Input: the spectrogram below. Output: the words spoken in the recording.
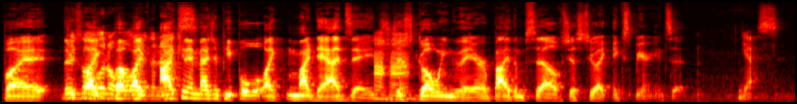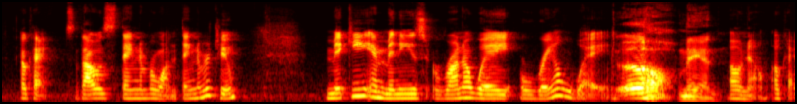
But there's Mm-hmm. People like, but like I us. can imagine people like my dad's age Uh-huh. just going there by themselves just to like experience it. Yes. Okay, so that was thing number one. Thing number two Mickey and Minnie's Runaway Railway. Oh man, Oh no, okay.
